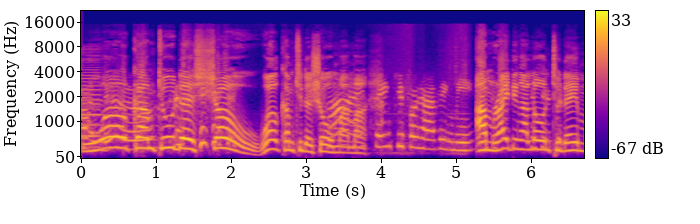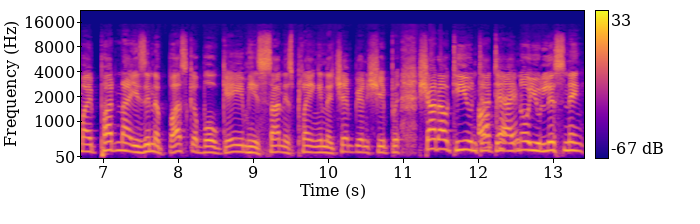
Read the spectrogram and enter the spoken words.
Welcome to the show. Welcome to the show, Hi, Mama. Thank you for having me. I'm riding alone today. My partner is in a basketball game. His son is playing in a championship. Shout out to you, Ntate. Okay. I know you're listening.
